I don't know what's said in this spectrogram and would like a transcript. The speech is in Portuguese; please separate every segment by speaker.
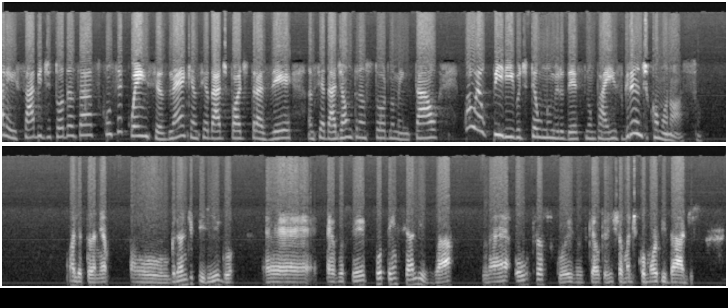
Speaker 1: área e sabe de todas as consequências, né, que a ansiedade pode trazer. ansiedade é um transtorno mental. Qual é o perigo de ter um número desse num país grande como o nosso?
Speaker 2: Olha, Tânia, o grande perigo é, é você potencializar né, outras coisas, que é o que a gente chama de comorbidades.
